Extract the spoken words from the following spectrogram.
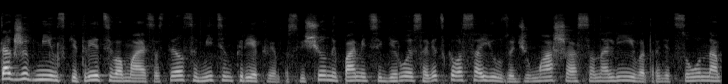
Также в Минске 3 мая состоялся митинг «Реквием», посвященный памяти героя Советского Союза Джумаша Асаналиева, традиционно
